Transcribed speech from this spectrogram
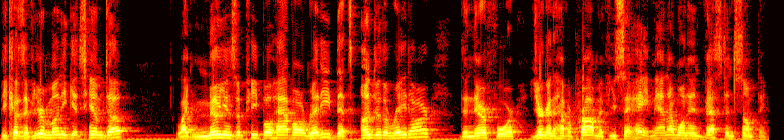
Because if your money gets hemmed up, like millions of people have already, that's under the radar, then therefore you're going to have a problem if you say, hey, man, I want to invest in something.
